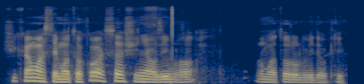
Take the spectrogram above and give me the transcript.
Și cam asta e motocoasa și ne auzim la următorul videoclip.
